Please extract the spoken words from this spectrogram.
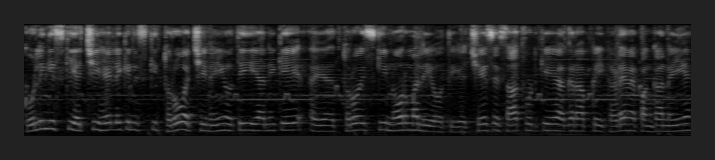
कूलिंग इसकी अच्छी है, लेकिन इसकी थ्रो अच्छी नहीं होती, यानी कि थ्रो इसकी नॉर्मल ही होती है। छः से सात फुट की अगर आप कहीं खड़े में पंखा नहीं है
